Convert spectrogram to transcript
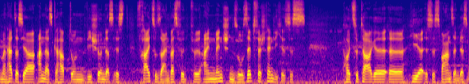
Man hat das ja anders gehabt und wie schön das ist, frei zu sein, was für, für einen Menschen so selbstverständlich ist. ist heutzutage äh, hier ist es Wahnsinn. Das,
